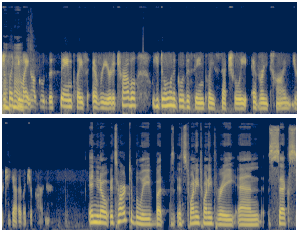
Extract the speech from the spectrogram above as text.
Just uh-huh. like you mm-hmm. might not go to the same place every year to travel, you don't want to go to the same place sexually every time you're together with your partner. And you know, it's hard to believe, but it's 2023 and sex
